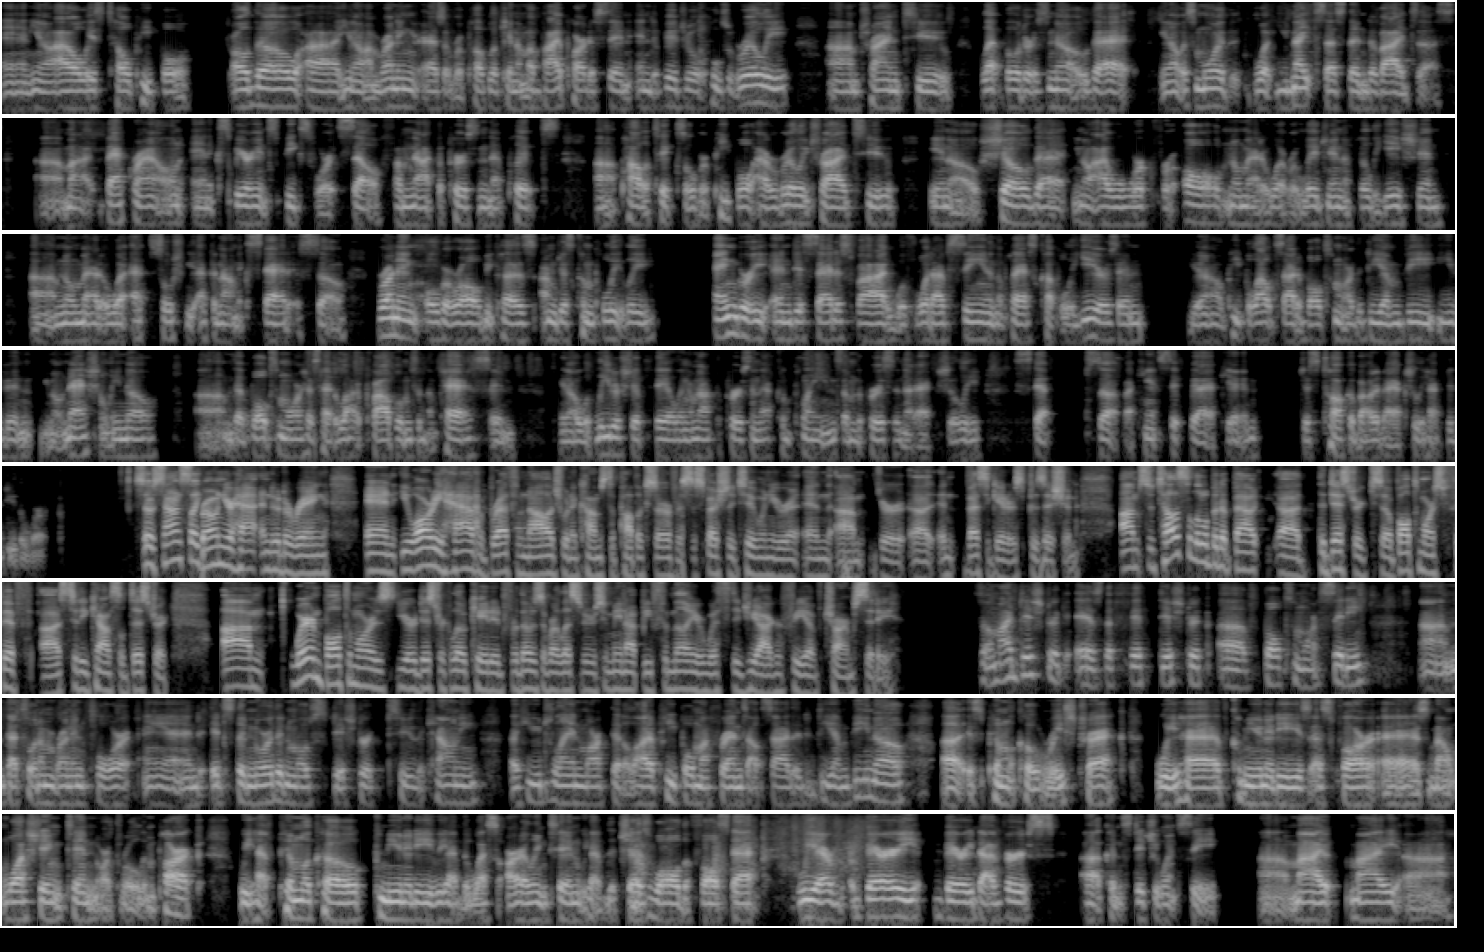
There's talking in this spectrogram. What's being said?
And, you know, I always tell people, although, uh, you know, I'm running as a Republican, I'm a bipartisan individual who's really um, trying to let voters know that, you know, it's more what unites us than divides us. Uh, my background and experience speaks for itself. I'm not the person that puts uh, politics over people. I really try to, you know, show that, you know, I will work for all, no matter what religion, affiliation, um, no matter what socioeconomic status. So running overall because I'm just completely angry and dissatisfied with what I've seen in the past couple of years. And you know, people outside of Baltimore, the DMV, even, you know, nationally know um, that Baltimore has had a lot of problems in the past. And, you know, with leadership failing, I'm not the person that complains. I'm the person that actually steps up. I can't sit back and just talk about it. I actually have to do the work. So it sounds like throwing your hat into the ring, and you already have a breadth of knowledge when it comes to public service, especially too when you're in um, your uh, investigator's position. Um, so tell us a little bit about uh, the district. So Baltimore's fifth uh, city council district. Um, where in Baltimore is your district located? For those of our listeners who may not be familiar with the geography of Charm City. So my district is the fifth district of Baltimore City. Um, that's what I'm running for. And it's the northernmost district to the county, a huge landmark that a lot of people, my friends outside of the DMV know, uh, is Pimlico Racetrack. We have communities as far as Mount Washington, North Roland Park. We have Pimlico community. We have the West Arlington. We have the Cheswolde, the Falstaff. We are a very, very diverse uh, constituency. Uh, my my uh,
